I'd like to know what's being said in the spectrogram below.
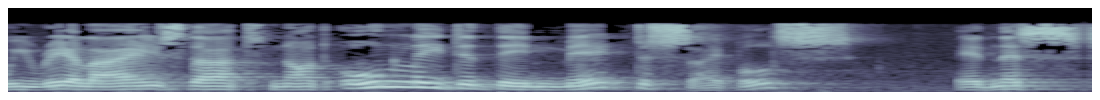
we realize that not only did they make disciples in this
